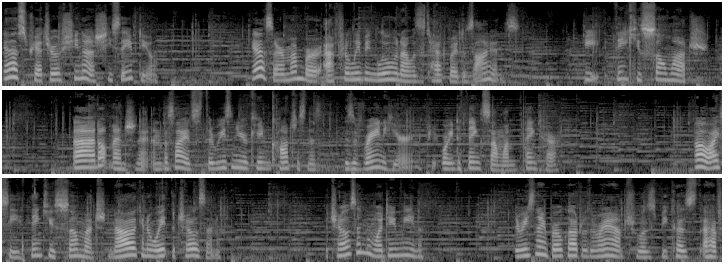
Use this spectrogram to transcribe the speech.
Yes, Pietro, Sheena, she saved you. Yes, I remember. After leaving Luin, I was attacked by Desians. Gee, thank you so much. Uh, don't mention it. And besides, the reason you're gaining consciousness is of Raine here. If you're going to thank someone, thank her. Oh, I see. Thank you so much. Now I can await the Chosen. The Chosen? What do you mean? The reason I broke out of the ranch was because I have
